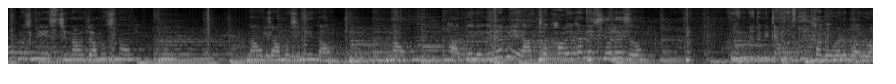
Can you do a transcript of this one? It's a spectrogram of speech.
চামচ নিয়ে এসছি নাও চামচ নাও নাও চামচ নিয়ে নাও নাও হাতে লেগে যাবে আচ্ছা খাও এখানে চলে এসো কোনটা তুমি চামচ দিয়ে খাবে এবারে বলো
